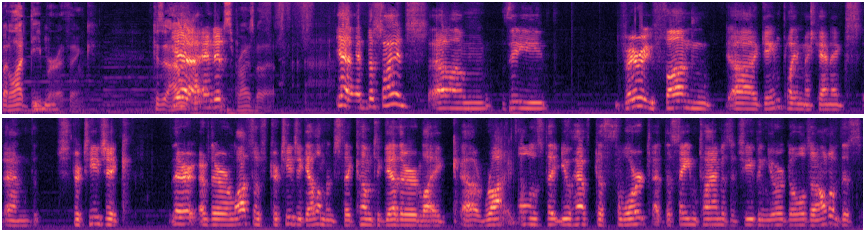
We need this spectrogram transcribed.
but a lot deeper, I think. Because I Yeah, was, and I it- was surprised by that. Yeah, and besides um, the very fun uh, gameplay mechanics and strategic, there there are lots of strategic elements that come together, like uh, rivals that you have to thwart at the same time as achieving your goals, and all of this,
